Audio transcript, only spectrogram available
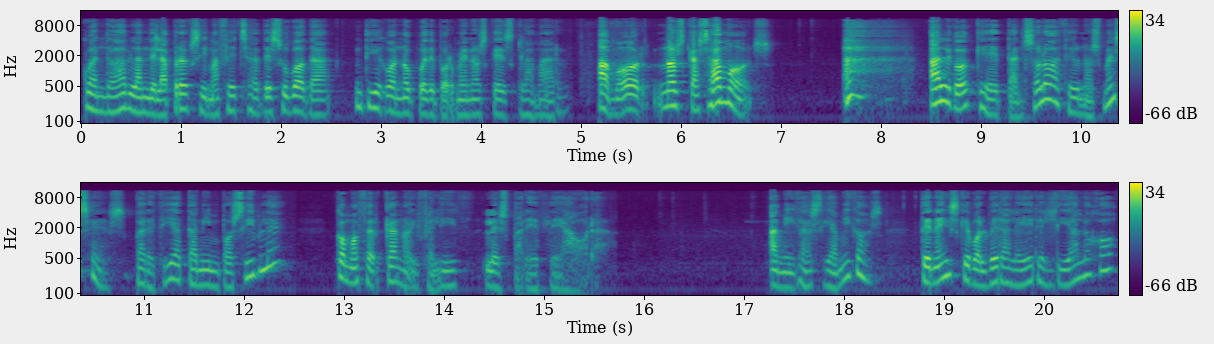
Cuando hablan de la próxima fecha de su boda, Diego no puede por menos que exclamar Amor, nos casamos. Algo que tan solo hace unos meses parecía tan imposible como cercano y feliz les parece ahora. Amigas y amigos, tenéis que volver a leer el diálogo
